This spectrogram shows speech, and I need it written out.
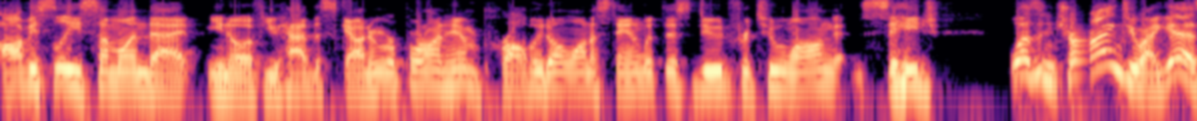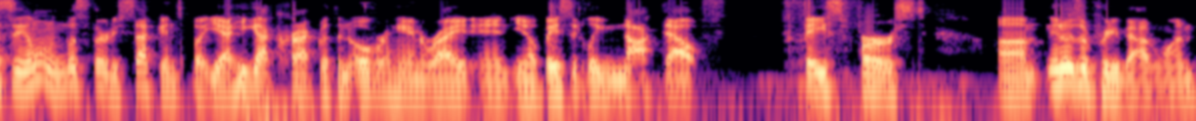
obviously, someone that you know, if you had the scouting report on him, probably don't want to stand with this dude for too long. Sage wasn't trying to, I guess. He only was 30 seconds, but yeah, he got cracked with an overhand right and, you know, basically knocked out face first. Um, and it was a pretty bad one.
